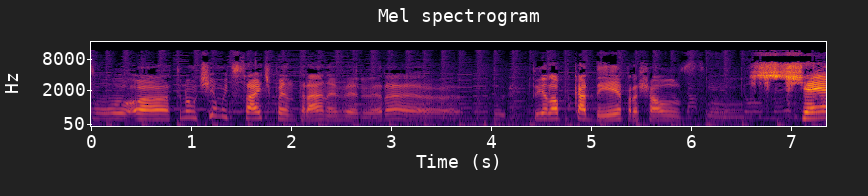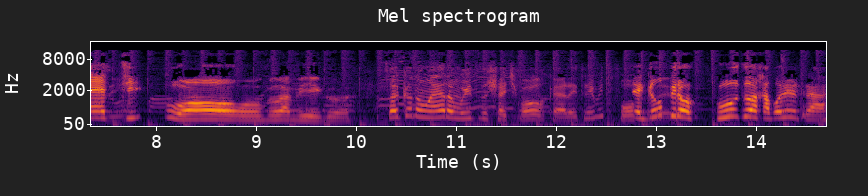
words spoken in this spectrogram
Tu, ah, tu não tinha muito site pra entrar, né, velho? Era. Tu, tu ia lá pro KD pra achar os. os... Chat UOL, meu amigo. Só que eu não era muito do chatball, cara. Entrei muito pouco. Pegou um pirocudo, acabou de entrar.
